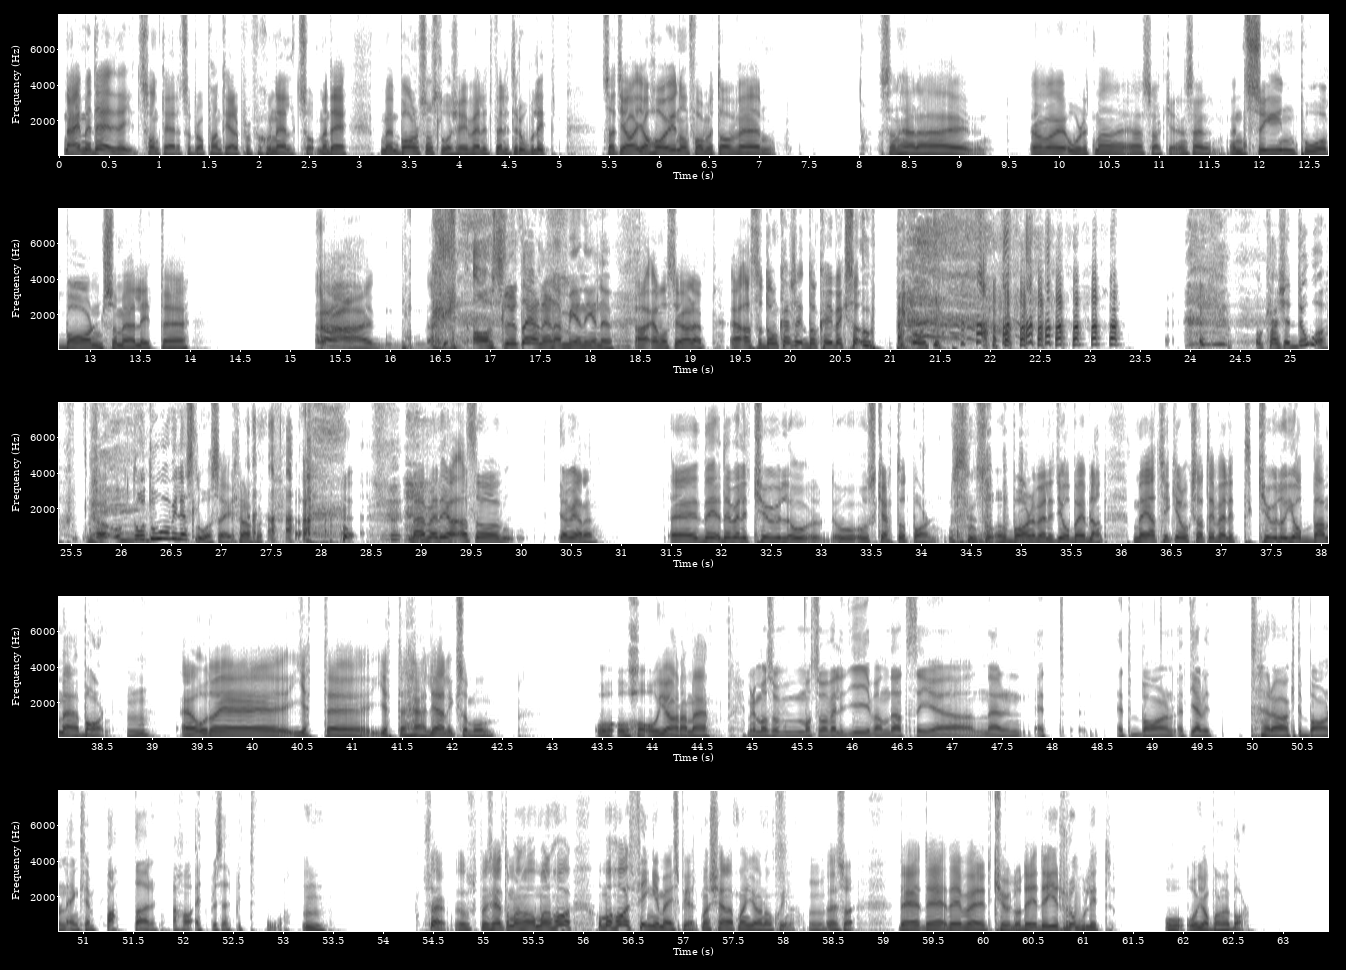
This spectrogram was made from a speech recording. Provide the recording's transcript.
Nej men det, sånt är jag rätt så bra på att hantera professionellt. Så. Men, det, men barn som slår sig är väldigt, väldigt roligt. Så att jag, jag har ju någon form av eh, sån här, eh, vad är ordet man jag söker? En, här, en syn på barn som är lite Ah, Avsluta gärna den här meningen nu. ja, jag måste göra det. Eh, Alltså de, kanske, de kan ju växa upp. Och, Och kanske då. ja, och då, då vill jag slå sig framför. Nej men jag, alltså, jag vet inte. Eh, Det, det är väldigt kul att skratta åt barn. Så, och barn är väldigt jobbiga ibland. Men jag tycker också att det är väldigt kul att jobba med barn. Mm. Eh, Och det är jätte, jättehärliga liksom att, att, att ha att göra med. Men det måste, måste vara väldigt givande att se när ett, ett barn, ett jävligt trögt barn äntligen fattar, jaha ett plus ett blir två. Mm. Så är det. Och Speciellt om man, har, om, man har, om man har ett finger med i spelet, man känner att man gör någon skillnad. Mm. Det, är så. Det, det, det är väldigt kul och det, det är roligt att, att jobba med barn.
